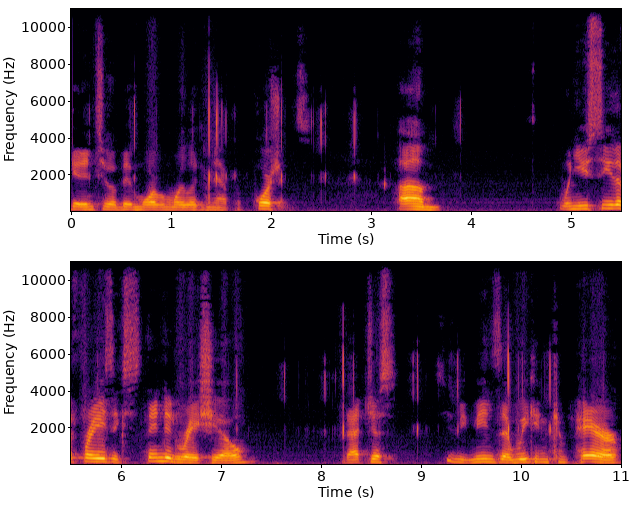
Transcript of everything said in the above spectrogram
get into a bit more when we're looking at proportions. Um, when you see the phrase extended ratio, that just me, means that we can compare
